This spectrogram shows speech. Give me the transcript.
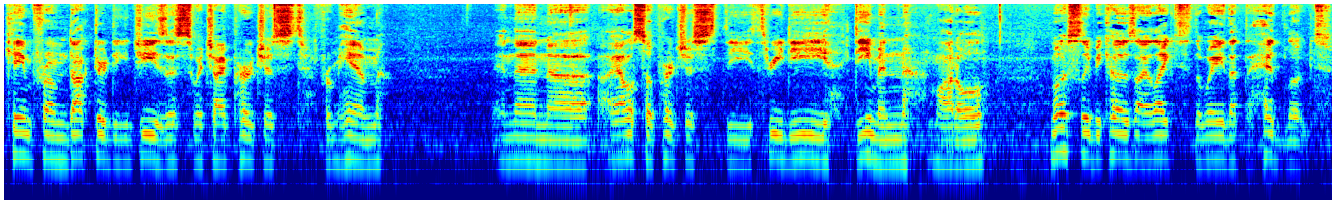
came from Dr. D. Jesus, which I purchased from him and then uh, I also purchased the 3D Demon model, mostly because I liked the way that the head looked.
